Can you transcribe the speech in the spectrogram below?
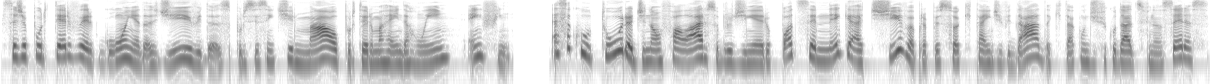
Seja por ter vergonha das dívidas, por se sentir mal por ter uma renda ruim, enfim. Essa cultura de não falar sobre o dinheiro pode ser negativa para a pessoa que está endividada, que está com dificuldades financeiras?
